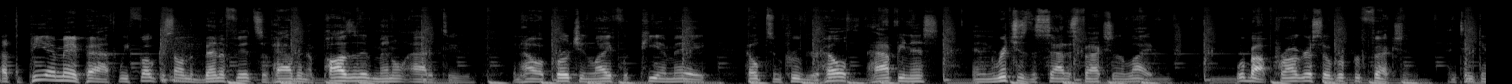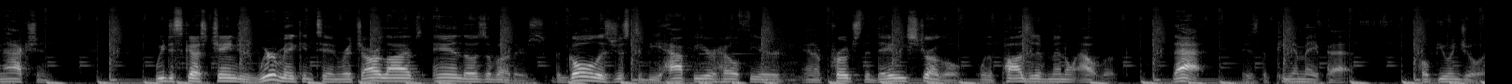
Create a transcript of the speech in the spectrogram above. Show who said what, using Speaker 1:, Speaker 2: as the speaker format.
Speaker 1: At the PMA Path, we focus on the benefits of having a positive mental attitude and how approaching life with PMA helps improve your health, happiness, and enriches the satisfaction of life. We're about progress over perfection and taking action. We discuss changes we're making to enrich our lives and those of others. The goal is just to be happier, healthier, and approach the daily struggle with a positive mental outlook. That is the PMA path. Hope you enjoy.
